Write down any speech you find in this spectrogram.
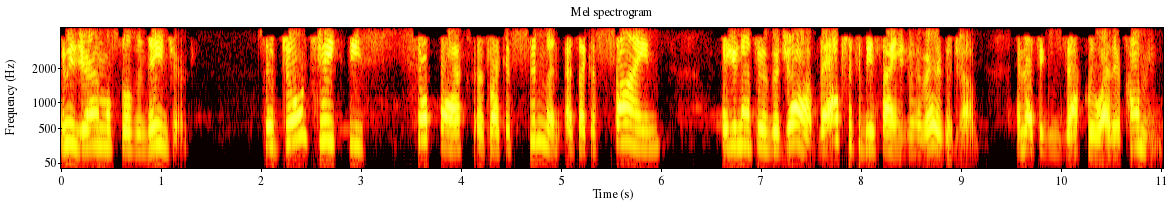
It means your animal feels endangered. So don't take these setbacks as like a as like a sign that you're not doing a good job. They actually could be a sign you're doing a very good job. And that's exactly why they're coming.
